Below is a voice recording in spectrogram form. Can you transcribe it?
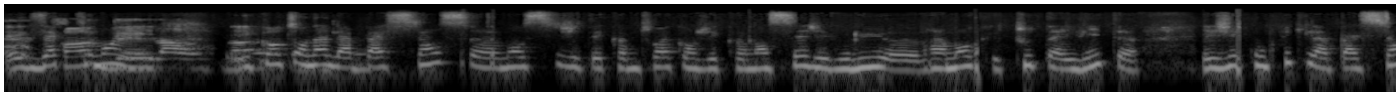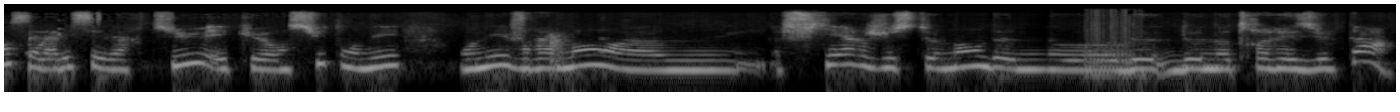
Exactement. Et, quand on a de la patience, euh, moi aussi j'étais comme toi quand j'ai commencé, j'ai voulu euh, vraiment que tout aille vite. Et j'ai compris que la patience, elle avait ses vertus et qu'ensuite on est, on est vraiment euh, fier justement de, nos, de, notre résultat.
